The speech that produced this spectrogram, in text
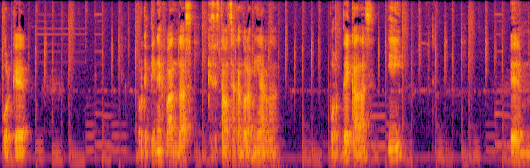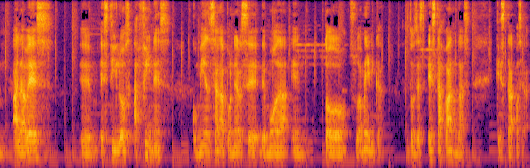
porque, porque tienes bandas que se estaban sacando la mierda por décadas y em, a la vez em, estilos afines comienzan a ponerse de moda en todo Sudamérica. Entonces estas bandas que está, o sea,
